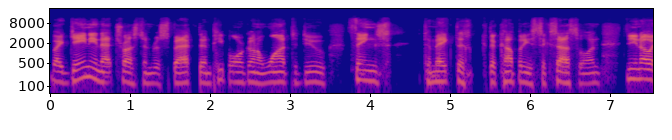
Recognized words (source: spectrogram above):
by gaining that trust and respect then people are going to want to do things to make the, the company successful. And, you know,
